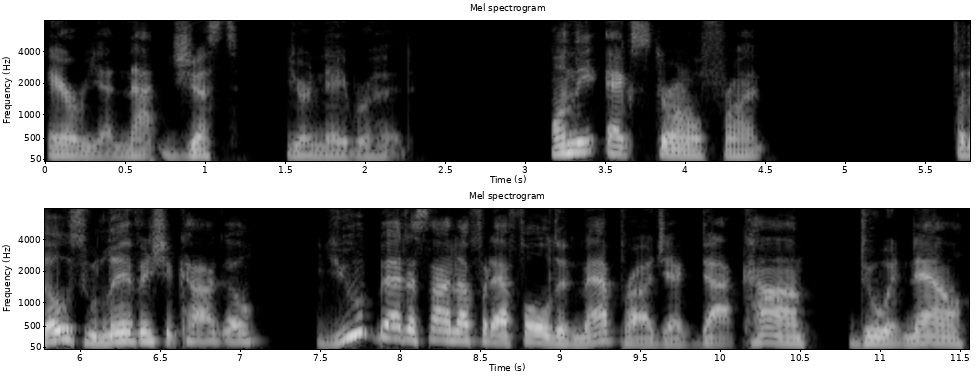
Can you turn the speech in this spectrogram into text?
area, not just your neighborhood. On the external front, for those who live in Chicago, you better sign up for that foldedmapproject.com. Do it now.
